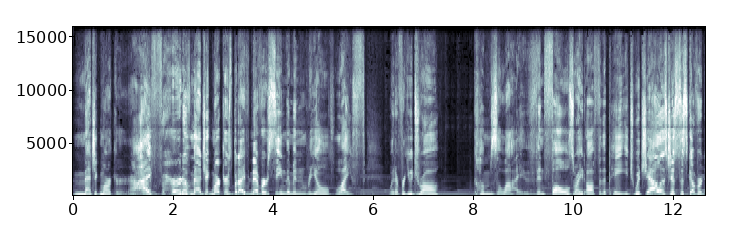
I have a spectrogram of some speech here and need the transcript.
magic marker. I've heard of magic markers, but I've never seen them in real life. Whatever you draw comes alive and falls right off of the page, which Alice just discovered.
